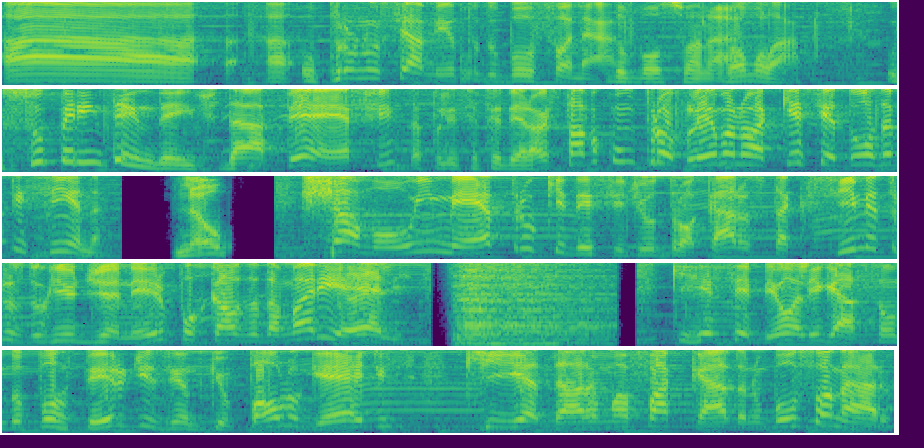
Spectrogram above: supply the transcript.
a, a, o pronunciamento do Bolsonaro. Do Bolsonaro. Vamos lá. O superintendente da PF, da Polícia Federal, estava com um problema no aquecedor da piscina. Nope. Chamou o Inmetro, que decidiu trocar os taxímetros do Rio de Janeiro por causa da Marielle. Que recebeu a ligação do porteiro dizendo que o Paulo Guedes que ia dar uma facada no Bolsonaro.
